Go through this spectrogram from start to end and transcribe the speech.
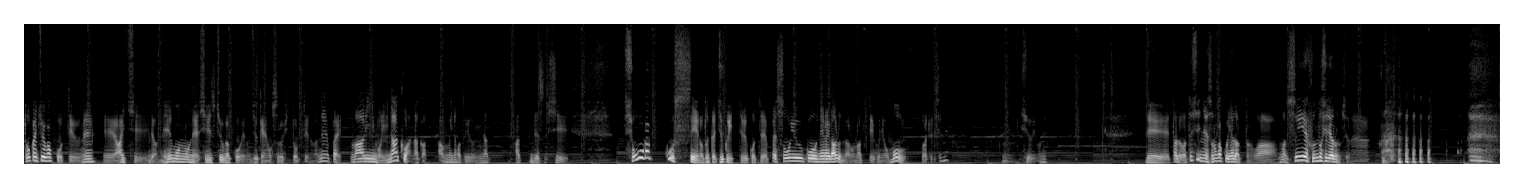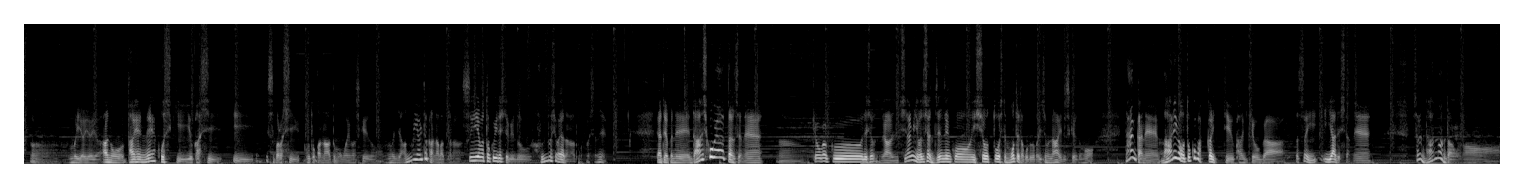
東海中学校っていうね、えー、愛知では名門のね私立中学校への受験をする人っていうのがねやっぱり周りにもいなくはなかったあんまりいなかったけどいなかですし小学校生の時から塾行ってる子ってやっぱりそういうこう狙いがあるんだろうなっていうふうに思うわけですよね。うん、周囲もね。で、ただ私ね、その学校嫌だったのは、まず水泳ふんどしでやるんですよね。うん、いやいやいや、あの、大変ね、古式ゆかしい、素晴らしいことかなとも思いますけれども、あんまりやりたくはなかったな。水泳は得意でしたけど、ふんどしは嫌だなと思いましたね。あとやっぱね、男子校が嫌だったんですよね。うん。驚愕でしょ？あちなみに私は全然こう、一生通してモテたこととか一緒もないですけれども、なんかね、周りが男ばっかりっていう環境が、それ嫌でしたね。それ何なんだろ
